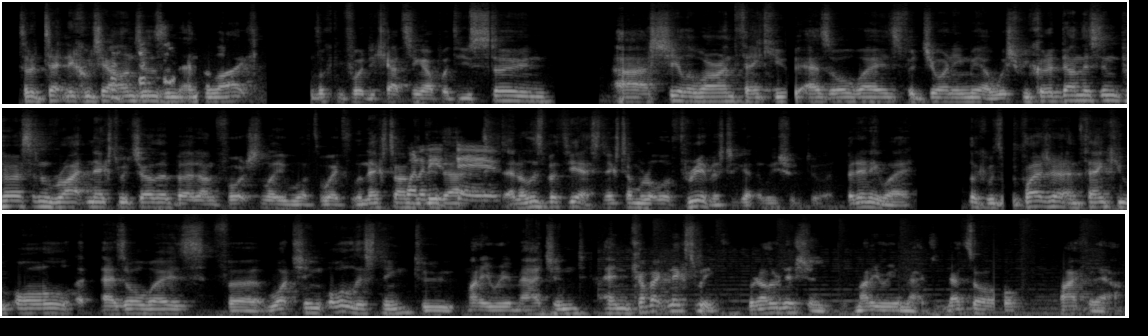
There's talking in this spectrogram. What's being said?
sort of technical challenges and, and the like. Looking forward to catching up with you soon. Uh, Sheila Warren, thank you as always for joining me. I wish we could have done this in person right next to each other, but unfortunately, we'll have to wait till the next time One to do that. Days. And Elizabeth, yes, next time we're all the three of us together, we should do it. But anyway, look, it was a pleasure, and thank you all, as always, for watching or listening to Money Reimagined. And come back next week for another edition of Money Reimagined. That's all. Bye for now.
